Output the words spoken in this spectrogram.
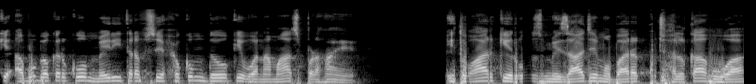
کہ ابو بکر کو میری طرف سے حکم دو کہ وہ نماز پڑھائیں۔ اتوار کے روز مزاج مبارک کچھ ہلکا ہوا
